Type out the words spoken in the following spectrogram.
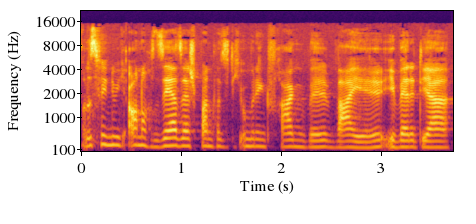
Und das finde ich nämlich auch noch sehr, sehr spannend, was ich dich unbedingt fragen will, weil ihr werdet ja,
